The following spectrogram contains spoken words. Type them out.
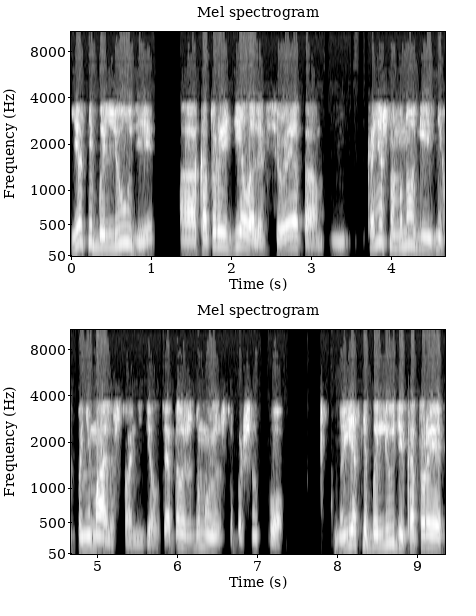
Если бы люди, которые делали все это, конечно, многие из них понимали, что они делают. Я даже думаю, что большинство. Но если бы люди, которые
